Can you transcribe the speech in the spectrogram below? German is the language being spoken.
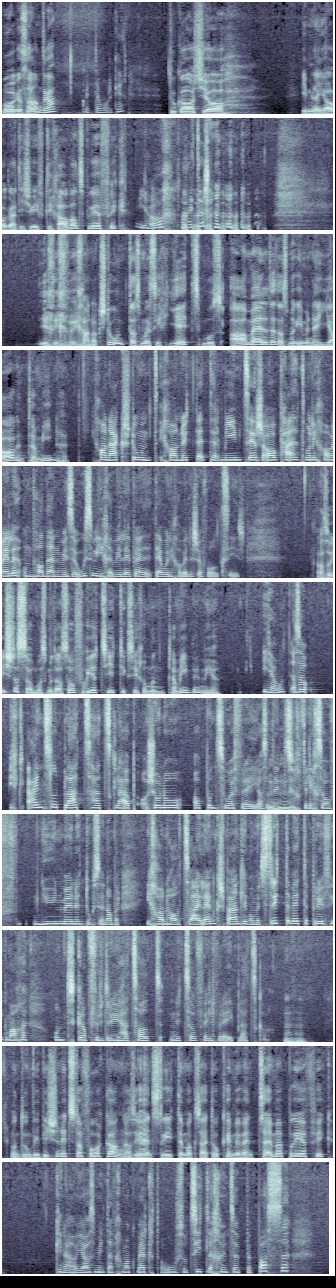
Morgen, Sandra. Guten Morgen. Du gehst ja in einem Jahr an die schriftliche Anwaltsprüfung. Ja, leider. Ich, ich, ich habe noch gestaunt, dass man sich jetzt muss anmelden muss, dass man in einem Jahr einen Termin hat. ich habe auch gestaunt. Ich habe nicht den Termin zuerst abgehalten, den ich wollte und habe dann müssen ausweichen, weil eben der, den ich wollte, schon voll war. Also ist das so? Muss man da so frühzeitig sich um einen Termin bemühen? Ja, also ich, Einzelplätze hat es, glaube ich, schon noch ab und zu frei. Also Mhm. dort vielleicht so auf neun Monate raus. Aber ich habe halt zwei Lerngespändchen, wo wir das dritte Wetterprüfung machen und gerade für drei hat es halt nicht so viele freie Plätze gehabt. Mhm. Und, und wie bist du denn jetzt da vorgegangen? Also ihr habt das dritte Mal gesagt, okay, wir wollen zusammen Prüfung. Genau, ja, also wir haben einfach mal gemerkt, oh, so zeitlich könnte es passen.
